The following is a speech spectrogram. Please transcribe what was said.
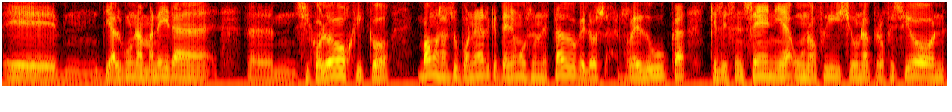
eh, de alguna manera eh, psicológico. Vamos a suponer que tenemos un Estado que los reeduca, que les enseña un oficio, una profesión,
